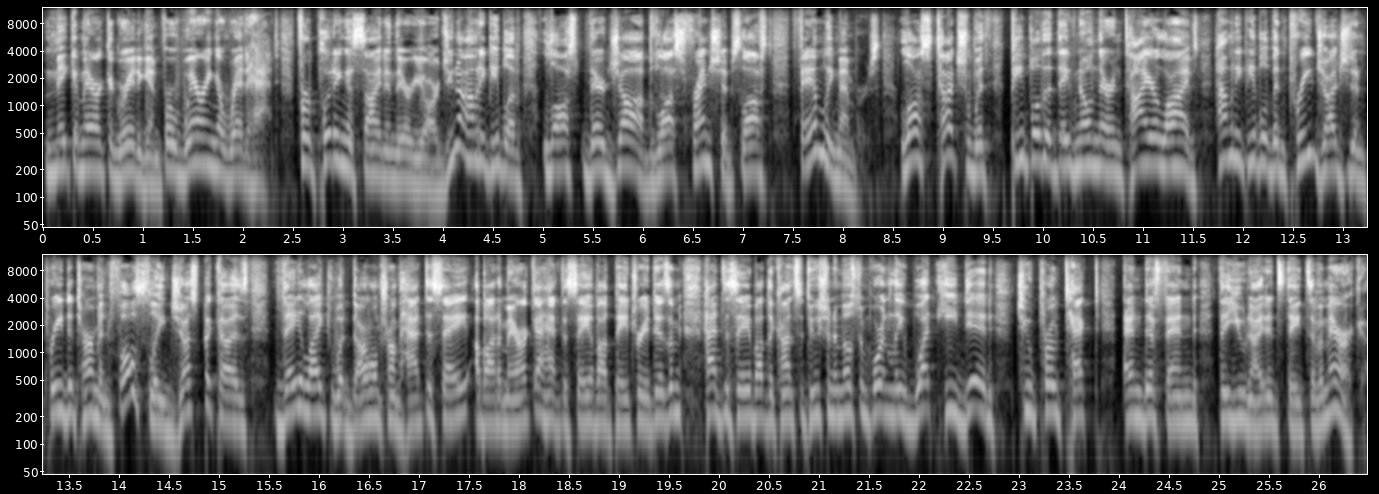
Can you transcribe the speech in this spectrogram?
Make America Great Again, for wearing a red hat, for putting a sign in their yard. Do you know how many people have lost their jobs, lost friendships, lost family members, lost touch with people that they've known their entire lives? How many people have been prejudged and predetermined falsely just because they liked what Donald Trump had to say about America, had to say about patriotism, had to say about the Constitution, and most importantly, what he did to protect and defend the United States of America.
